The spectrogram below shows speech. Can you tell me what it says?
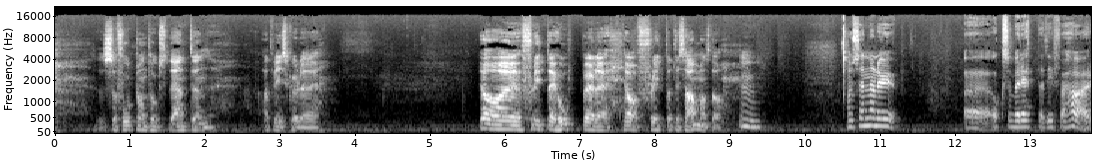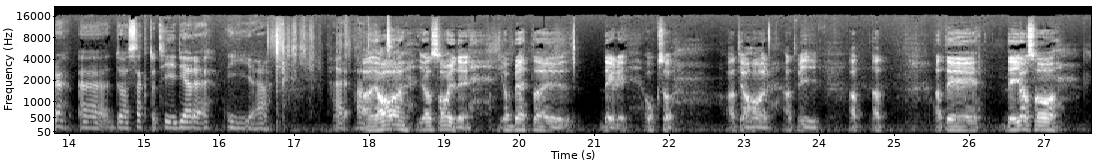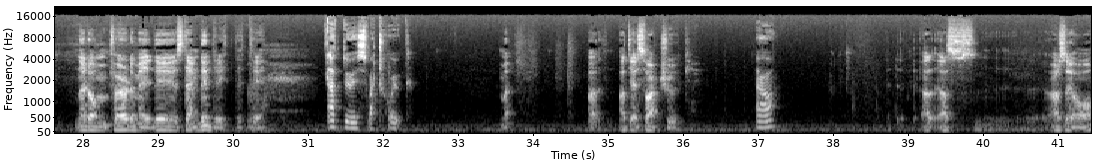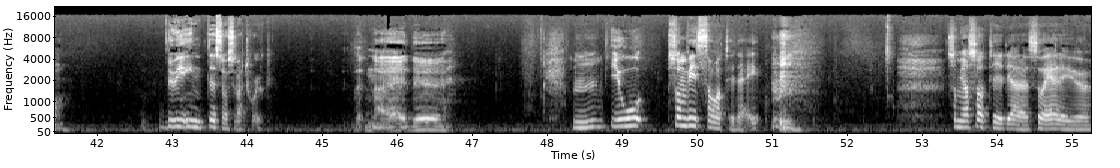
så fort hon tog studenten, att vi skulle ja, flytta ihop eller ja, flytta tillsammans då. Mm. Och sen har du eh, också berättat i förhör, eh, du har sagt då tidigare i eh, här att... Ja, ja, jag sa ju det. Jag berättade ju det också. Att jag har, att vi, att, att, att det, det jag sa när de förde mig, det stämde inte riktigt. Det. Att du är svartsjuk. Men, att- jag är svartsjuk? Ja. Al- Alltså, alltså ja. Du är inte så svartsjuk. Nej, det... Mm. Jo, som vi sa till dig. som jag sa tidigare så är det ju...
